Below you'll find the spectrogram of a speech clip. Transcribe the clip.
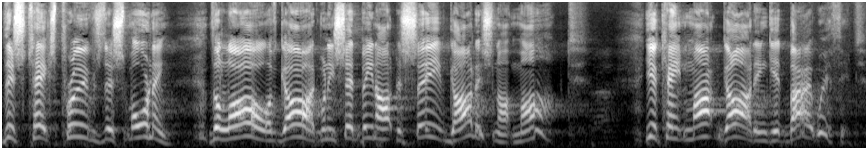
This text proves this morning the law of God when He said, Be not deceived. God is not mocked. You can't mock God and get by with it.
